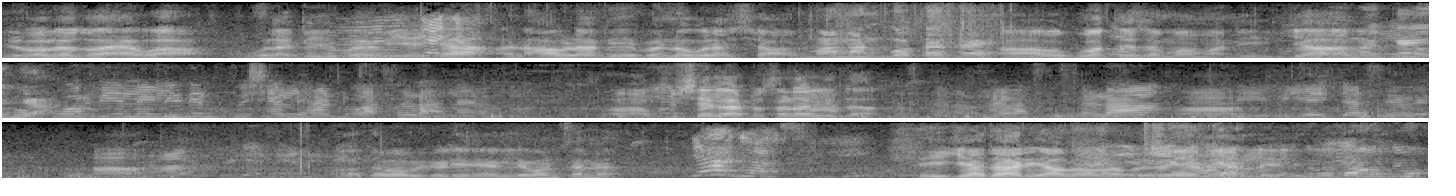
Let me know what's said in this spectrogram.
હવે તો આવ્યા. ઓલા બે ભાઈ બે ગયા અને આવડા બે ભાઈ નવરા છે મામા મામાને ગોતા છે. હા હવે ગોતે છે મામા ની ગયા. મામા ક્યાંય ગયા? ફોર વ્હીલ લીધી ને ખુશાલી હાટુ આ સડા લાવ્યા હા ખુશીલ આટો સડા લીધા. સડા. હા. અને જશે હવે. હા. આ વિડિયો ને ગડીને એને લેવાનું છે ને? એ ગયા ધારી હાલો હવે આપણે ગડીને લઈ લઈએ.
